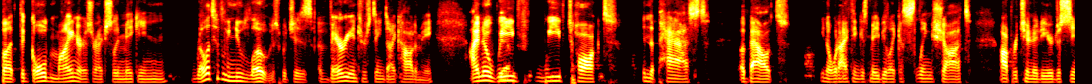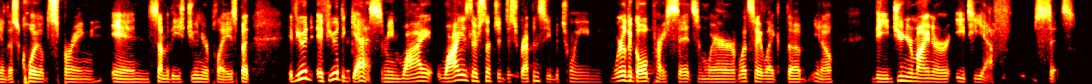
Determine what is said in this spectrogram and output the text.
but the gold miners are actually making relatively new lows, which is a very interesting dichotomy. I know we've we've talked in the past about you know what I think is maybe like a slingshot opportunity or just you know this coiled spring in some of these junior plays, but if you had if you had to guess, I mean, why why is there such a discrepancy between where the gold price sits and where, let's say, like the you know the junior miner ETF sits?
